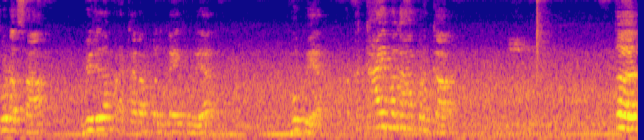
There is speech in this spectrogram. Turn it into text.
थोडासा वेगळा प्रकार आपण काय करूया? बघूया. आता काय बघा हा प्रकार? तर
